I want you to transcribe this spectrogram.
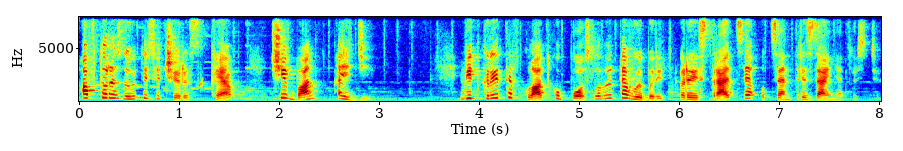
Авторизуйтеся через КЕП чи Банк ID. Відкрийте вкладку Послуги та виберіть Реєстрація у центрі зайнятості.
